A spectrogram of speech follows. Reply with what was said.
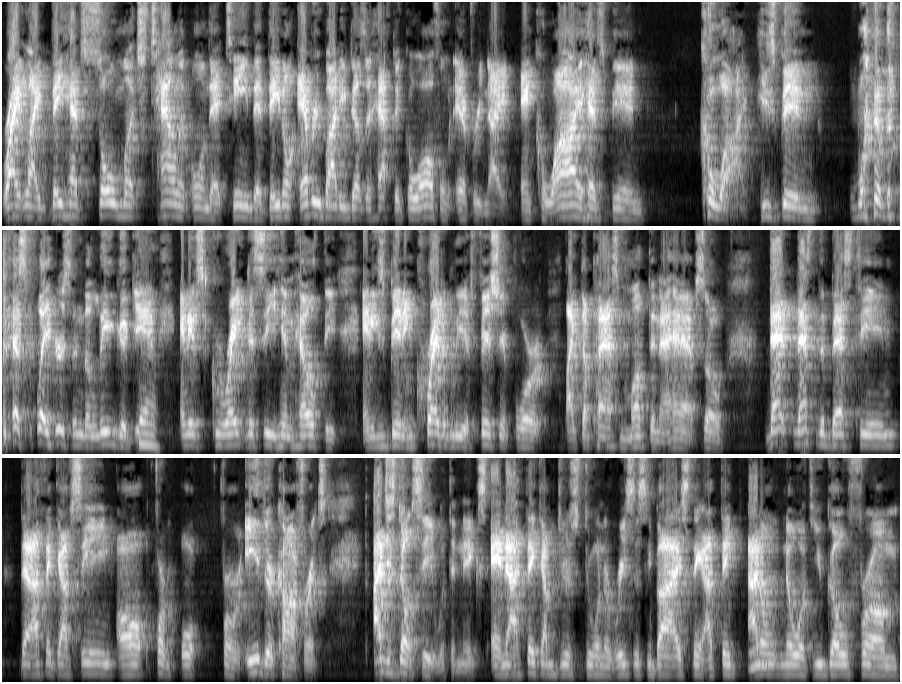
right? Like they have so much talent on that team that they don't. Everybody doesn't have to go off on every night. And Kawhi has been Kawhi. He's been one of the best players in the league again, yeah. and it's great to see him healthy. And he's been incredibly efficient for like the past month and a half. So that that's the best team that I think I've seen all for for either conference. I just don't see it with the Knicks, and I think I'm just doing a recency bias thing. I think I mm-hmm. don't know if you go from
